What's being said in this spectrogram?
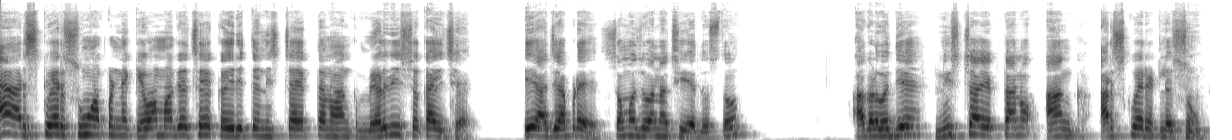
આ આર સ્ક્વેર શું આપણને કહેવા માગે છે? કઈ રીતે નિશ્ચય એકતાનો આંક મેળવી શકાય છે? એ આજે આપણે સમજવાના છીએ દોસ્તો. આગળ વધીએ. નિશ્ચય એકતાનો આંક આર સ્ક્વેર એટલે શું?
